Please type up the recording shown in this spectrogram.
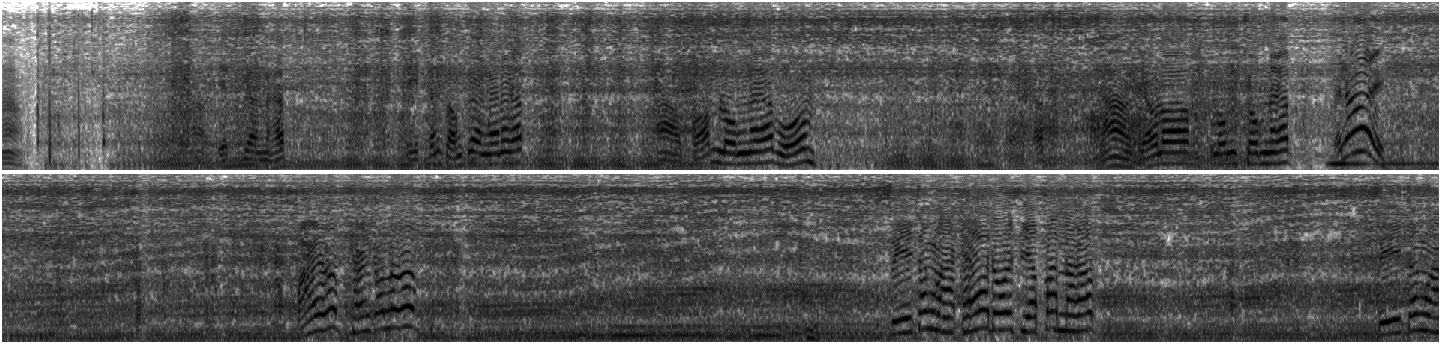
อ่า อ่า เทสเครื่องนะครับ ติดทั้งสองเครื่องแล้วนะครับอ้าวพร้อมลงนะครับผมครับอ้าวเดี๋ยวรอลงชมนะครับไปเลยไปครับแข่งกันแล้วครับสี่จังหวะแท้โดยเสียปั้นนะครับสี่จังหวะ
